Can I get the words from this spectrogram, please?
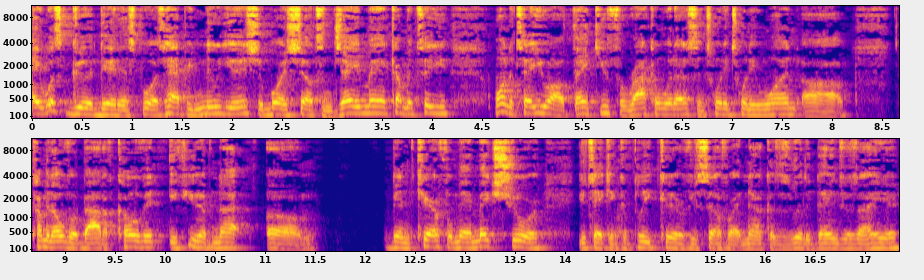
Hey, what's good, Dead in Sports? Happy New Year. It's your boy Shelton J, man, coming to you. Want to tell you all thank you for rocking with us in 2021. Uh, coming over a bout of COVID. If you have not um, been careful, man, make sure you're taking complete care of yourself right now because it's really dangerous out here.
